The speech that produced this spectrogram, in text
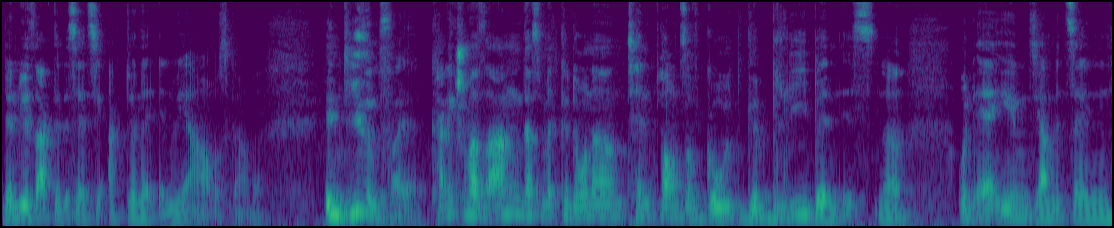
Denn wie gesagt, das ist jetzt die aktuelle NWA-Ausgabe. In diesem Fall kann ich schon mal sagen, dass Matt Cadona 10 Pounds of Gold geblieben ist, ne? Und er eben, ja, mit seinen,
